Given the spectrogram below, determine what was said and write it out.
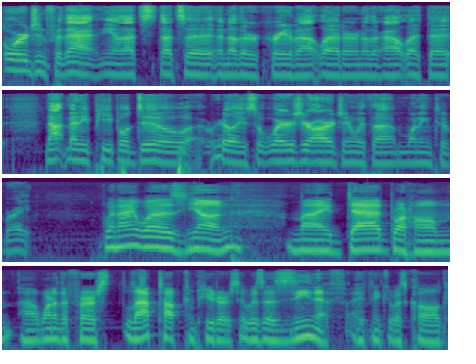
origin for that? You know, that's that's a, another creative outlet or another outlet that not many people do really. So where's your origin with um, wanting to write? When I was young, my dad brought home uh, one of the first laptop computers. It was a Zenith, I think it was called,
